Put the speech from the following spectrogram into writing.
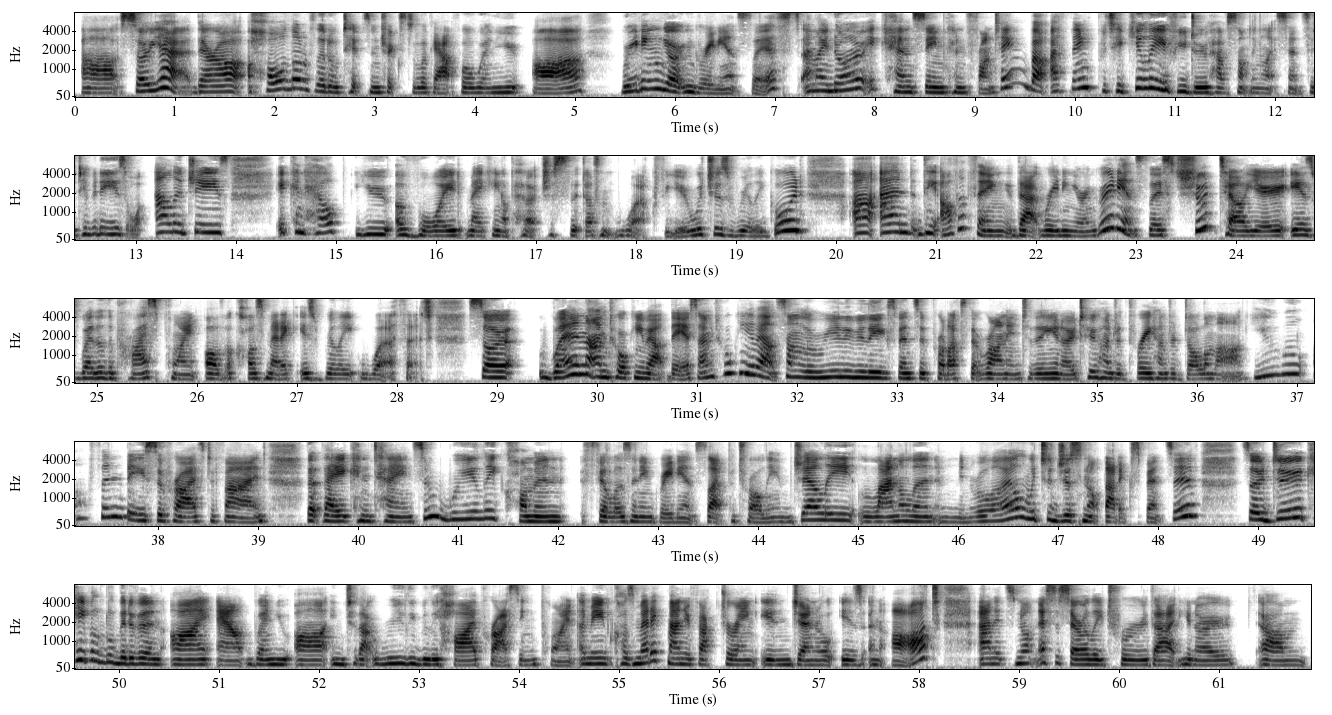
Uh, so, yeah, there are a whole lot of little tips and tricks to look out for when you are reading your ingredients list. And I know it can seem confronting, but I think, particularly if you do have something like sensitivities or allergies, it can help you avoid making a purchase that doesn't work for you, which is really good. Uh, and the other thing that reading your ingredients list should tell you is whether the price point of a cosmetic is really worth it. So, when I'm talking about this, I'm talking about some of the really, really expensive products that run into the, you know, $200, $300 mark. You will often be surprised to find that they contain some really common fillers and ingredients like petroleum jelly, lanolin, and mineral oil, which are just not that expensive. So do keep a little bit of an eye out when you are into that really, really high pricing point. I mean, cosmetic manufacturing in general is an art, and it's not necessarily necessarily true that, you know, um,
